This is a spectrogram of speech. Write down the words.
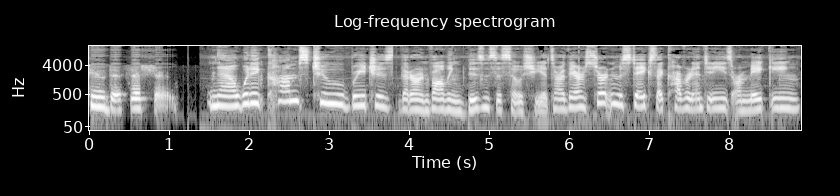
to this issue. Now, when it comes to breaches that are involving business associates, are there certain mistakes that covered entities are making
